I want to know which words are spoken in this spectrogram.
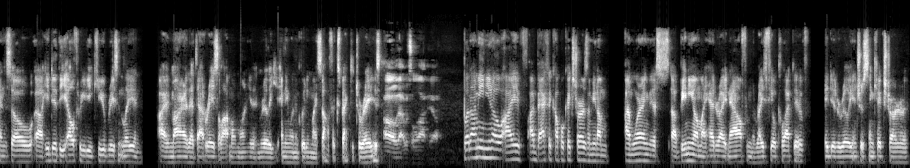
And so uh, he did the L3D Cube recently, and I admire that that raised a lot more money than really anyone, including myself, expected to raise. Oh, that was a lot, yeah. But I mean, you know, I've I've backed a couple Kickstarters. I mean, I'm I'm wearing this uh, beanie on my head right now from the Rice Field Collective. They did a really interesting Kickstarter.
